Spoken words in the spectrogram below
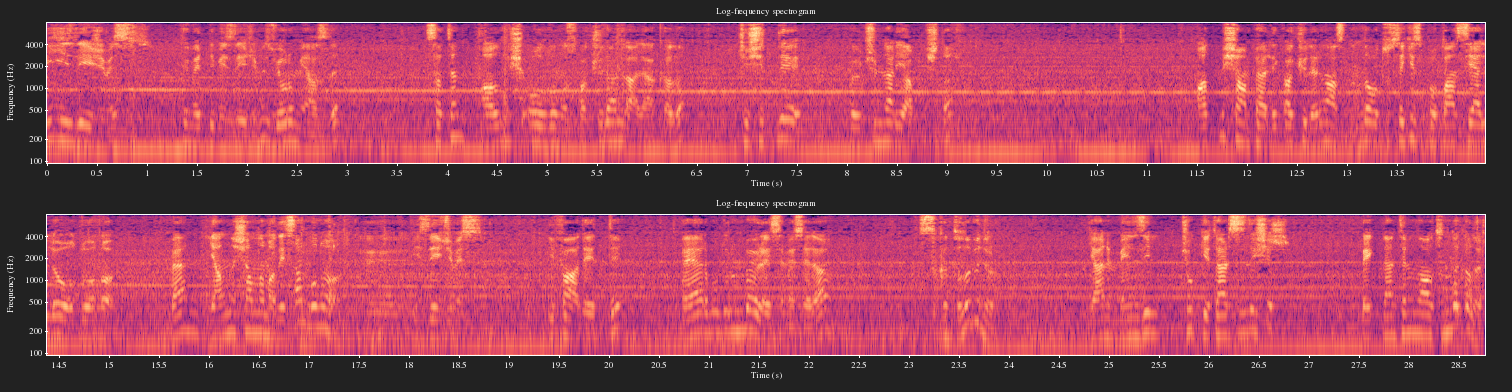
bir izleyicimiz, kıymetli bir izleyicimiz yorum yazdı. Satın almış olduğumuz akülerle alakalı çeşitli ölçümler yapmışlar. 60 amperlik akülerin aslında 38 potansiyelli olduğunu ben yanlış anlamadıysam bunu e, izleyicimiz ifade etti. Eğer bu durum böyleyse mesela sıkıntılı bir durum. Yani menzil çok yetersizleşir. Beklentinin altında kalır.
